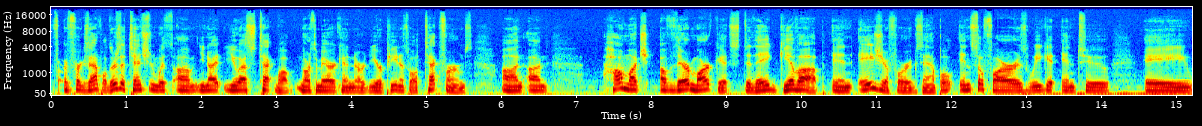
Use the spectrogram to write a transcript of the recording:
for, example, there's a tension with um, United, U.S. tech, well, North American or European as well, tech firms on on how much of their markets do they give up in Asia, for example, insofar as we get into a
